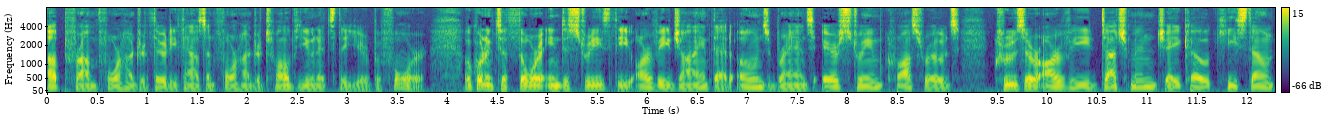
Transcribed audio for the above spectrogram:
up from 430,412 units the year before. According to Thor Industries, the RV giant that owns brands Airstream, Crossroads, Cruiser RV, Dutchman, Jayco, Keystone,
